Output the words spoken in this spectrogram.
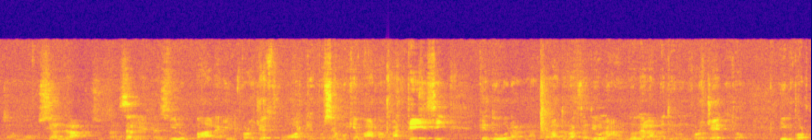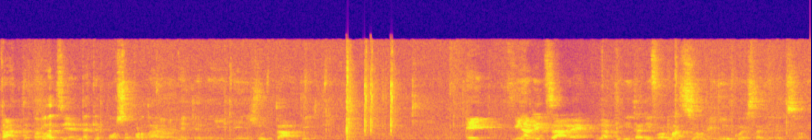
diciamo, si andrà sostanzialmente a sviluppare il project work, che possiamo chiamarlo una tesi che dura per la durata di un anno nell'ambito di un progetto importante per l'azienda che possa portare ovviamente dei, dei risultati e finalizzare l'attività di formazione in questa direzione.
